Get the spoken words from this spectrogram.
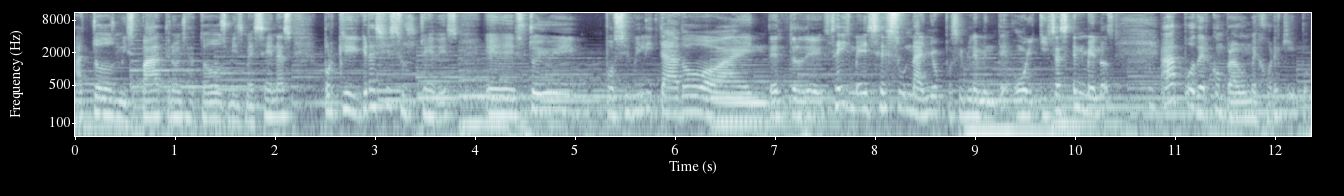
a todos mis patrons, a todos mis mecenas, porque gracias a ustedes eh, estoy posibilitado en, dentro de seis meses, un año posiblemente, o quizás en menos, a poder comprar un mejor equipo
